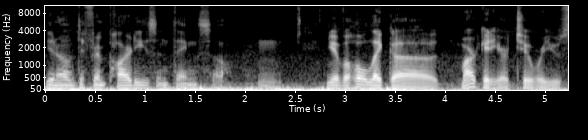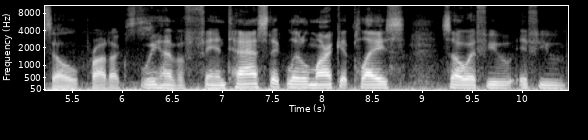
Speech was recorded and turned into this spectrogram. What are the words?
you know different parties and things. So. Hmm. You have a whole like uh, market here too, where you sell products. We have a fantastic little marketplace. So if you if you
